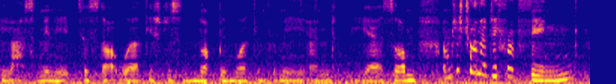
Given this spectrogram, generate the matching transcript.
last minute to start work. It's just not been working for me and yeah so i'm i'm just trying a different thing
